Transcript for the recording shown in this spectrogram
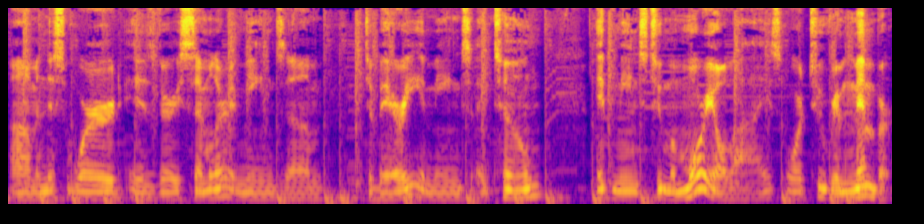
Um, and this word is very similar. It means um, to bury, it means a tomb, it means to memorialize or to remember.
